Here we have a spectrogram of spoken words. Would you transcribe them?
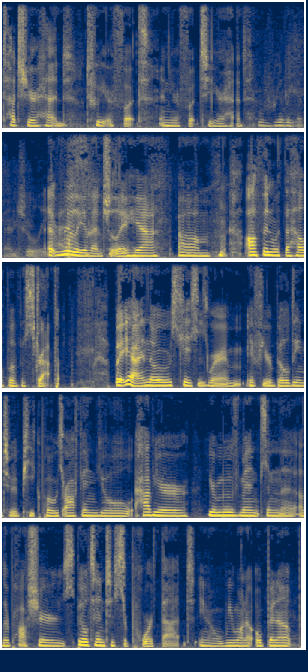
touch your head to your foot and your foot to your head. Really, eventually. Uh, yes. really, eventually, yeah. Um, often with the help of a strap. But yeah, in those cases where um, if you're building to a peak pose, often you'll have your your movements and the other postures built in to support that. You know, we want to open up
